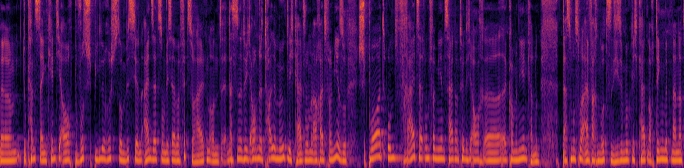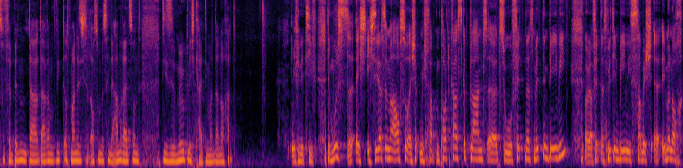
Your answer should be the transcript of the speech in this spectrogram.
Ähm, du kannst dein Kind ja auch bewusst spielerisch so ein bisschen einsetzen, um dich selber fit zu halten. Und das ist natürlich auch eine tolle Möglichkeit, wo man auch als Familie so Sport und Freizeit und Familienzeit natürlich auch äh, kombinieren kann. Und das muss man einfach nutzen, diese Möglichkeiten, auch Dinge miteinander zu verbinden. Da, darin liegt aus meiner Sicht halt auch so ein bisschen der Anreiz und diese Möglichkeit, die man dann auch hat. Definitiv. Du musst, äh, ich, ich sehe das immer auch so, ich habe hab einen Podcast geplant äh, zu Fitness mit dem Baby oder Fitness mit den Babys, habe ich äh, immer noch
